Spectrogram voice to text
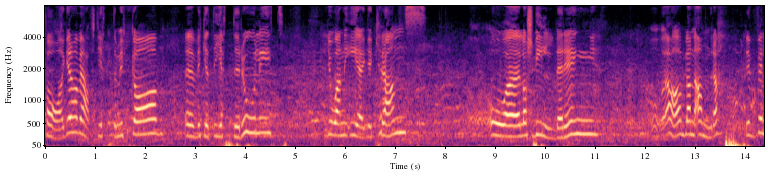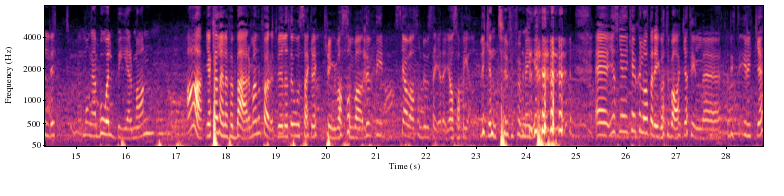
Fager har vi haft jättemycket av, eh, vilket är jätteroligt. Johan Egerkrans och eh, Lars Wilderäng och, ja, bland andra. Det är väldigt många, Boel Berman. Ah, jag kallade henne för Bärman förut. Vi är lite osäkra kring vad som var. Det, det ska vara som du säger det. Jag sa fel. Vilken tur för mig. eh, jag ska kanske låta dig gå tillbaka till eh, ditt yrke.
